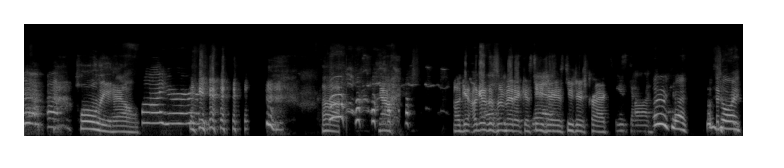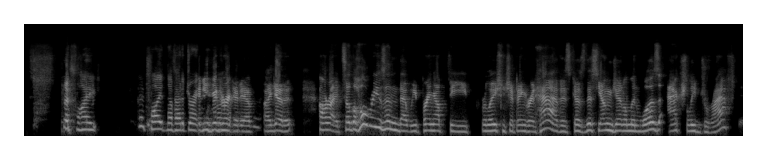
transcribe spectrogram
Holy hell. Fire. uh, now, I'll get I'll give this a minute because yeah. TJ is TJ's cracked. He's gone. Okay, I'm sorry. it's late. It's late, and I've had a drink. And you've been drinking, yeah. I get it. All right. So the whole reason that we bring up the relationship Ingrid have is because this young gentleman was actually drafted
